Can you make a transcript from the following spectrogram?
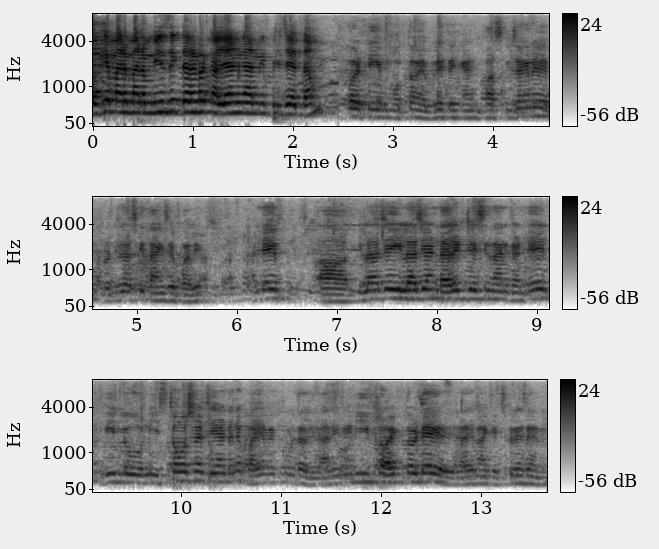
ఓకే మరి మనం మ్యూజిక్ డైరెక్టర్ కళ్యాణ్ గారిని పిలిచేద్దాం. టీమ్ మొత్తం ఎవ్రీథింగ్ అండ్ ఫస్ట్ నిజంగానే ప్రొడ్యూసర్స్కి థ్యాంక్స్ చెప్పాలి. అంటే ఇలాజే ఇలాజే అని డైరెక్ట్ చేసిన దానికంటే వీళ్ళు నీ ఇష్టం వచ్చినట్టు చేయంటేనే భయం ఎక్కువ ఉంటుంది. అది నేను ఈ ప్రాజెక్ట్ తోటే అది నాకు ఎక్స్పీరియన్స్ అయింది.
